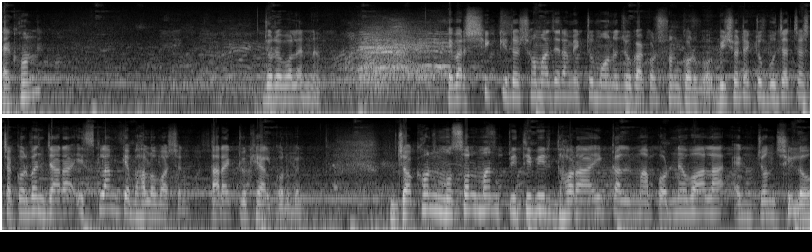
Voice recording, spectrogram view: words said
এখন জোরে বলেন না। এবার শিক্ষিত সমাজের আমি একটু মনোযোগ আকর্ষণ করব। বিষয়টা একটু বোঝার চেষ্টা করবেন, যারা ইসলামকে ভালোবাসেন, তারা একটু খেয়াল করবেন। যখন মুসলমান পৃথিবীর ধরায় কালমা পড়নেওয়ালা একজন ছিল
